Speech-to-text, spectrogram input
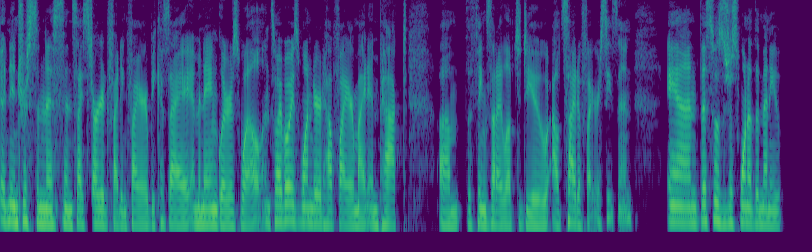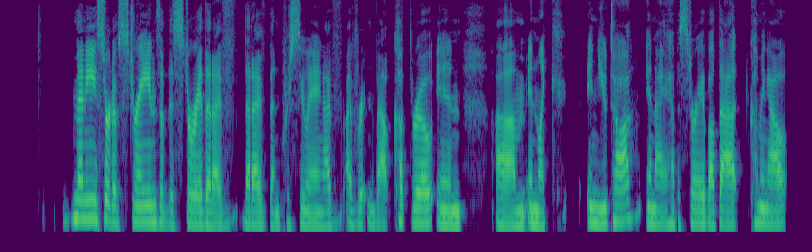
an interest in this since I started fighting fire because I am an angler as well. And so I've always wondered how fire might impact um, the things that I love to do outside of fire season. And this was just one of the many many sort of strains of this story that I've that I've been pursuing. I've I've written about cutthroat in um, in like in Utah, and I have a story about that coming out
